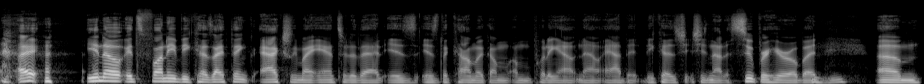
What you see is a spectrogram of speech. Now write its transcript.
I, you know, it's funny because I think actually my answer to that is is the comic I'm I'm putting out now, Abbott, because she, she's not a superhero, but um,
